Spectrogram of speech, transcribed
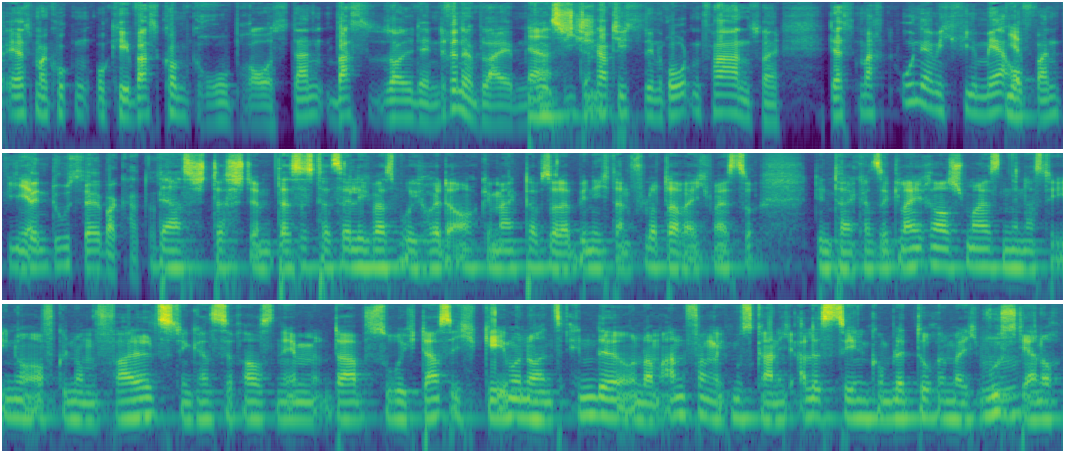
ko- erstmal gucken, okay, was kommt grob raus? Dann, was soll denn drinnen bleiben? Das Wie stimmt. schaffe ich es, den roten Faden zu halten? Das macht unheimlich viel mehr Ja, Aufwand, wie ja. wenn du es selber cuttest. Das, das stimmt. Das ist tatsächlich was, wo ich heute auch gemerkt habe, so da bin ich dann flotter, weil ich weiß, so, den Teil kannst du gleich rausschmeißen, den hast du eh nur aufgenommen, falls, den kannst du rausnehmen, da suche ich das. Ich gehe immer nur ans Ende und am Anfang, ich muss gar nicht alle Szenen komplett durchhören, weil ich Mhm. wusste ja noch,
